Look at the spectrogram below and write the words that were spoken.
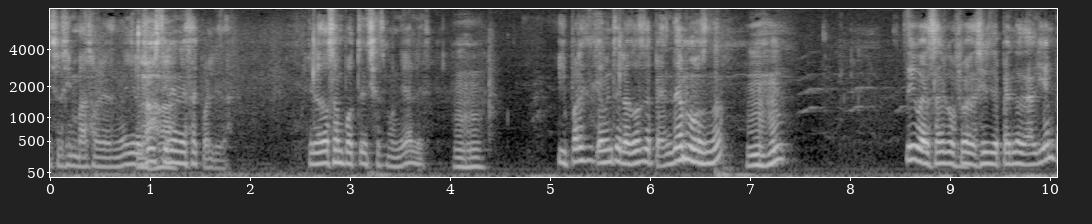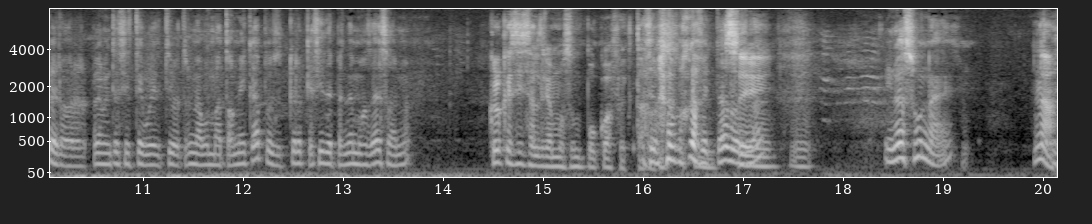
sus invasores, ¿no? Y los dos tienen esa cualidad. Y los dos son potencias mundiales. Ujú. Y prácticamente los dos dependemos, ¿no? Ujú. Digo, es algo feo decir dependo de alguien, pero realmente si este güey tiene una bomba atómica, pues creo que sí dependemos de eso, ¿no? Creo que sí saldríamos un poco afectados. Un poco afectados, Sí. ¿no? eh. Y no es una, ¿eh? No.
